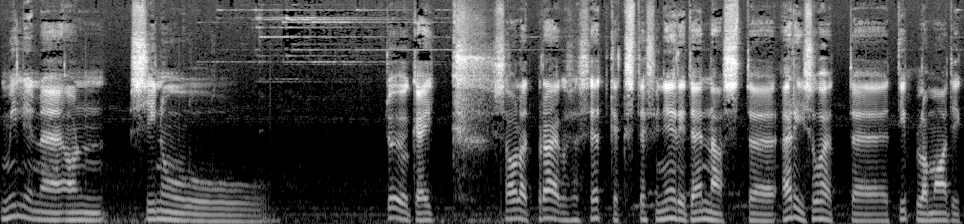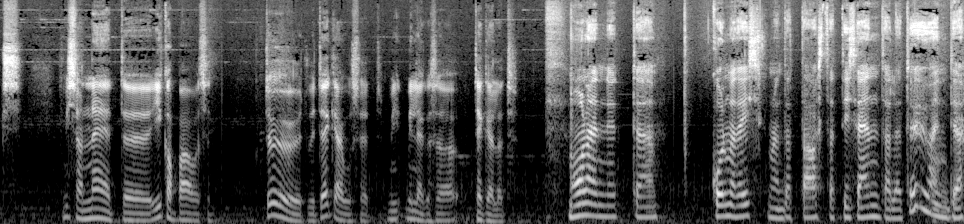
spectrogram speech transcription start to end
milline on sinu töökäik, sa oled praeguseks hetkeks, defineerid ennast äh, ärisuhete diplomaadiks. mis on need äh, igapäevased tööd või tegevused, millega sa tegeled? ma olen nüüd äh, kolmeteistkümnendat aastat iseendale tööandja,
